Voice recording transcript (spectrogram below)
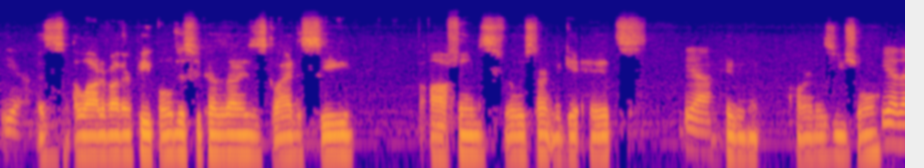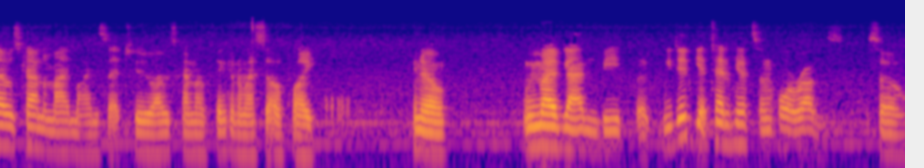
Yeah, as a lot of other people just because I was glad to see the offense really starting to get hits, yeah, hitting it hard as usual. yeah. That was kind of my mindset too. I was kind of thinking to myself, like, you know, we might have gotten beat, but we did get ten hits and four runs. So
